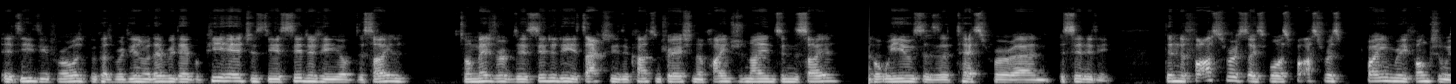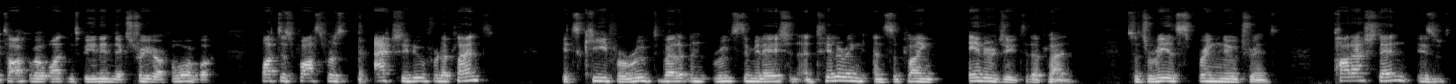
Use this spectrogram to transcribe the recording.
it's easy for us because we're dealing with every day, but pH is the acidity of the soil. So a measure of the acidity, it's actually the concentration of hydrogen ions in the soil, but we use as a test for um, acidity. Then the phosphorus, I suppose, phosphorus primary function, we talk about wanting to be an index three or four, but what does phosphorus actually do for the plant? It's key for root development, root stimulation, and tillering and supplying energy to the plant. So it's a real spring nutrient. Potash then is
